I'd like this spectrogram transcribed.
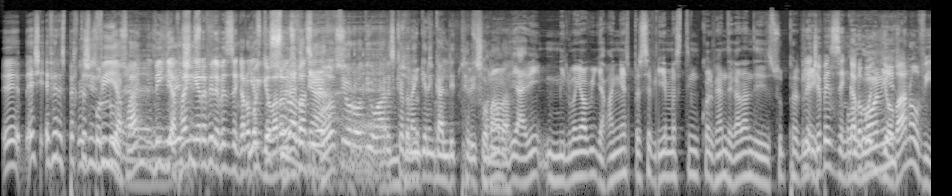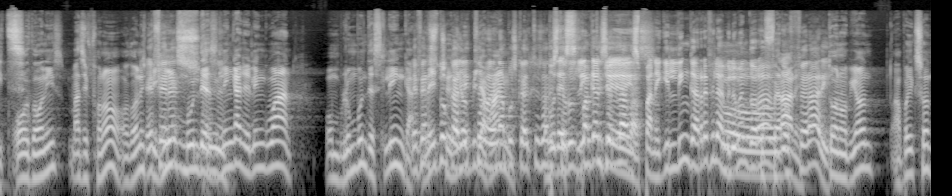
έφερες παίχτες Έχεις πολλούς. Βηγιαφάνη, Ε, Βηγιαφάνη, έχεις- ρε φίλε, παίζεις κάτω Γι' από αυτό σου Γιωβάνο, λέω είναι ότι βασικός. θεωρώ ότι ο Άρης κατά να γίνει καλύτερη Συμφωνώ, ομάδα. Δηλαδή, μιλούμε για Βηγιαφάνιες, πέρσι βγήκε μες στην κορυφαία δεκάδα της Super Φίλε, και League. παίζεις Ο κάτω από Δόνης- Γιωβάνοβιτς. Ο Δόνης, μα συμφωνώ, ο Δόνης πήγε Έφερες- Bundesliga και League One. Ο Μπλουμ Bundesliga. Έφερες Λέει τον και δύο καλύτερο, ένα Βηγιαφάνιες. από τους καλύτερους Από αριστερούς τη μπακς Λίγκα της και η Ελλάδας. Ισπανική Λίγκα, ρε φίλε, Το- μιλούμε Ο τώρα. Φε- Φεράρι, Ferrari. τον οποίο από ό,τι ξέρω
